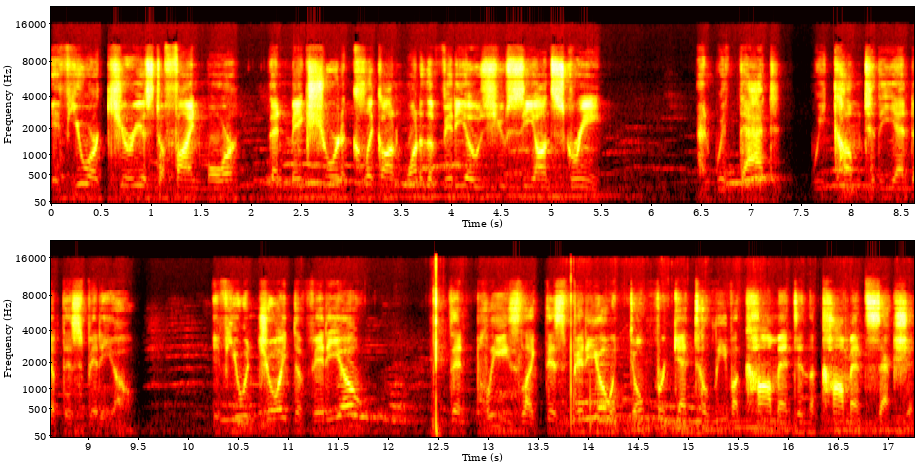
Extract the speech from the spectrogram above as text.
If you are curious to find more, then make sure to click on one of the videos you see on screen. And with that, we come to the end of this video. If you enjoyed the video, then please like this video and don't forget to leave a comment in the comment section.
